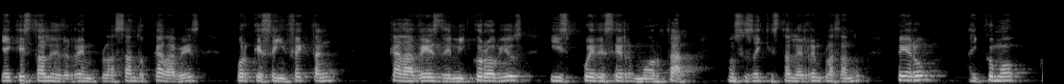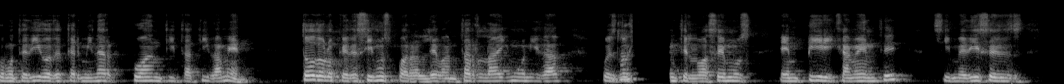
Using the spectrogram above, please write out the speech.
y hay que estarles reemplazando cada vez porque se infectan cada vez de microbios y puede ser mortal. Entonces hay que estarles reemplazando, pero hay como, como te digo, determinar cuantitativamente. Todo lo que decimos para levantar la inmunidad, pues lógicamente lo hacemos empíricamente. Si me dices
